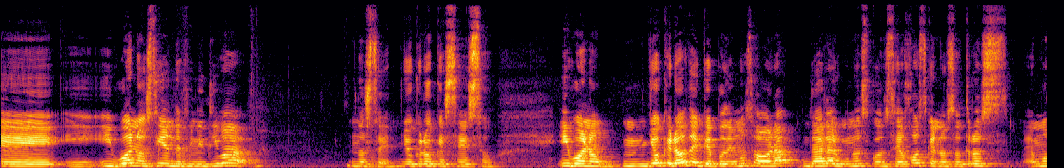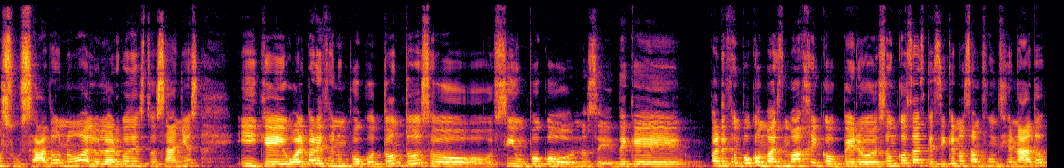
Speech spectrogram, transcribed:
Eh, y, y bueno, sí, en definitiva, no sé, yo creo que es eso. Y bueno, mm, yo creo de que podemos ahora dar algunos consejos que nosotros hemos usado ¿no? a lo largo de estos años y que igual parecen un poco tontos o, sí, un poco, no sé, de que parece un poco más mágico, pero son cosas que sí que nos han funcionado.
